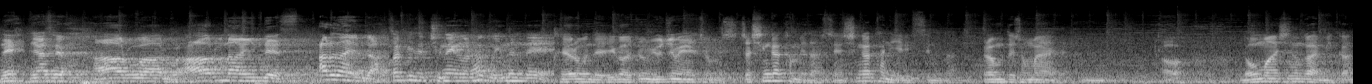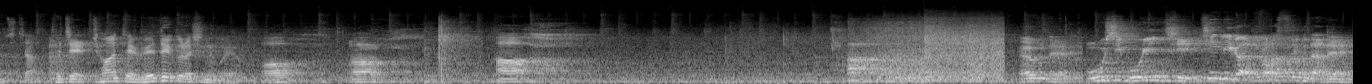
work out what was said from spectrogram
네, 안녕하세요. 아루아루 아루나인데스. 아루나입니다. 서킷을 진행을 하고 있는데 여러분들 이거 좀 요즘에 좀 진짜 심각합니다. 진짜 심각한 일이 있습니다. 여러분들 정말 음, 어, 너무 하시는 거 아닙니까? 진짜 대체 저한테 왜들 그러시는 거예요? 어, 어, 아. 여러분들 55인치 TV가 들어왔습니다. 네.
